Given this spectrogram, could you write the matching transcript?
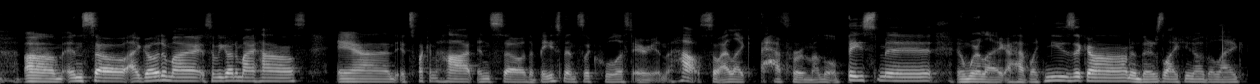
um, and so I go to my so we go to my house and it's fucking hot and so the basement's the coolest area in the house. So I like have her in my little basement and we're like I have like music on and there's like you know the like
